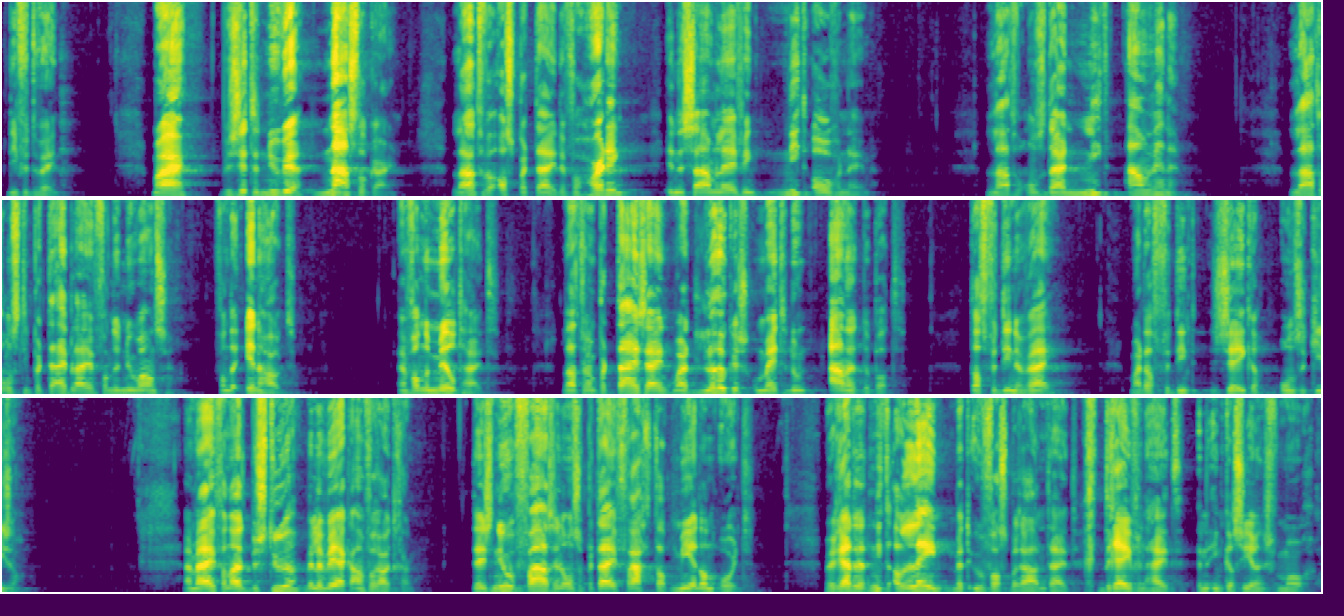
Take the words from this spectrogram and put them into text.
die verdween. Maar we zitten nu weer naast elkaar. Laten we als partij de verharding in de samenleving niet overnemen. Laten we ons daar niet aan wennen. Laten ons die partij blijven van de nuance, van de inhoud en van de mildheid. Laten we een partij zijn waar het leuk is om mee te doen aan het debat. Dat verdienen wij, maar dat verdient zeker onze kiezer. En wij vanuit het bestuur willen werken aan vooruitgang. Deze nieuwe fase in onze partij vraagt dat meer dan ooit. We redden het niet alleen met uw vastberadenheid, gedrevenheid en incasseringsvermogen.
